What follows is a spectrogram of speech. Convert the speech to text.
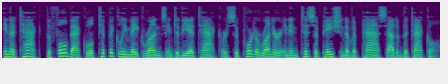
In attack, the fullback will typically make runs into the attack or support a runner in anticipation of a pass out of the tackle.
